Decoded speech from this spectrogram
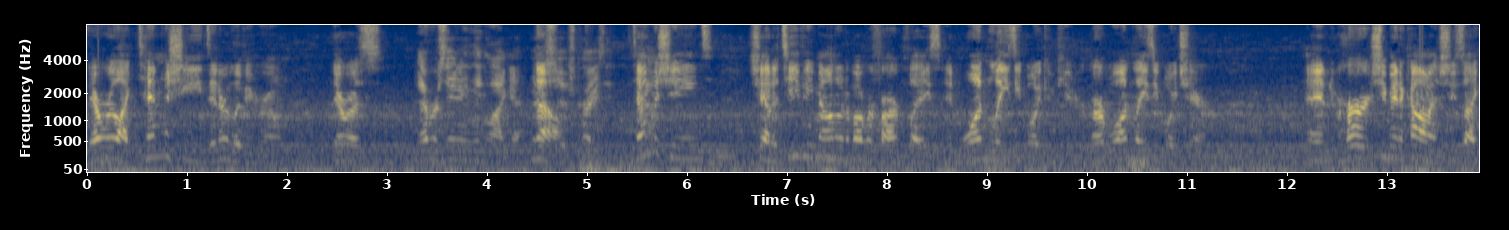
There were like ten machines in her living room. There was Never seen anything like it. No. It was crazy. 10 Yeah. machines. She had a TV mounted above her fireplace and one lazy boy computer or one lazy boy chair. And her, she made a comment. She's like,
